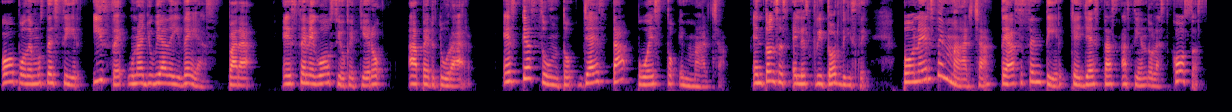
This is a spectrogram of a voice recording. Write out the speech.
O podemos decir, hice una lluvia de ideas para ese negocio que quiero aperturar. Este asunto ya está puesto en marcha. Entonces el escritor dice, ponerse en marcha te hace sentir que ya estás haciendo las cosas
